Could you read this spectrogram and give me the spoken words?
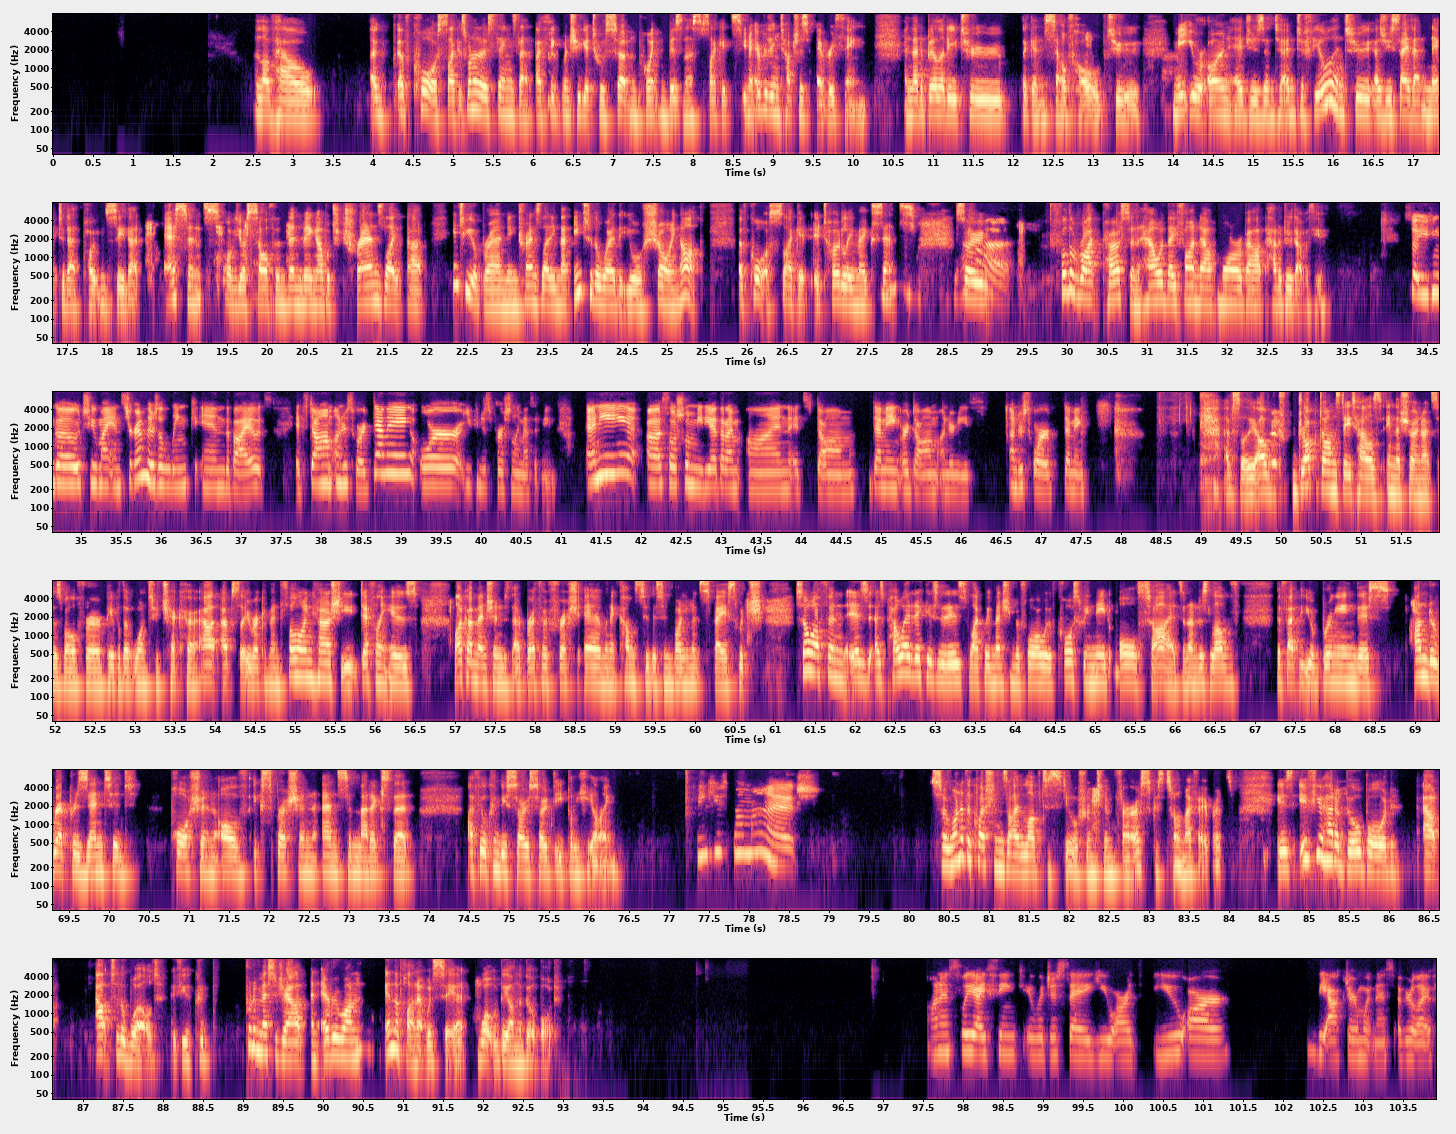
I love how of course, like it's one of those things that I think once you get to a certain point in business, it's like it's, you know, everything touches everything. And that ability to, again, self hold, to meet your own edges and to, and to feel into, as you say, that nectar, that potency, that essence of yourself, and then being able to translate that into your branding, translating that into the way that you're showing up. Of course, like it, it totally makes sense. Yeah. So, for the right person, how would they find out more about how to do that with you? So you can go to my Instagram. There's a link in the bio. It's it's Dom underscore Demming, or you can just personally message me. Any uh, social media that I'm on, it's Dom Demming or Dom underneath underscore Demming. Absolutely. I'll drop Dom's details in the show notes as well for people that want to check her out. Absolutely recommend following her. She definitely is, like I mentioned, that breath of fresh air when it comes to this embodiment space, which so often is as poetic as it is, like we mentioned before. Of course, we need mm-hmm. all sides. And I just love the fact that you're bringing this underrepresented portion of expression and somatics that I feel can be so, so deeply healing. Thank you so much. So, one of the questions I love to steal from Tim Ferriss, because it's one of my favorites, is if you had a billboard out out to the world, if you could put a message out and everyone in the planet would see it, what would be on the billboard? Honestly, I think it would just say you are you are the actor and witness of your life.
